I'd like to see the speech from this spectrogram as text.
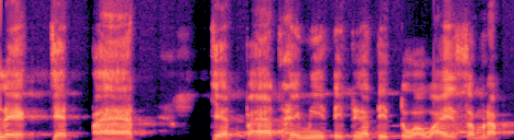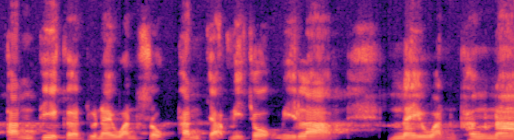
เลข 78 78 ให้มีติดเนื้อติดตัวไว้สำหรับท่านที่เกิดอยู่ในวันศุกร์ท่านจะมีโชคมีลาบในวันข้างหน้า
